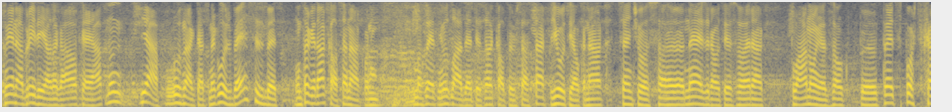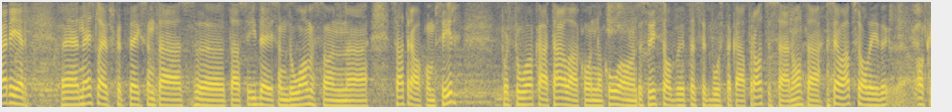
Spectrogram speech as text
vienā brīdī jau tā kā, ok, jā, nu, jā uznāk tāds negluži bēsis, bet, un tagad atkal sanāk, un mazliet uzlādēties atkal pirms tā starta jūt jau, ka nāk. Cenšos neaizrauties vairāk plānojot savu pēcsporta karjeru, neslēpšu, ka teiksim, tās, tās idejas un domas un satraukums ir par to, kā tālāk un ko. Un tas viss vēl būs procesā. Nu, tā sev apsolīt, ok,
